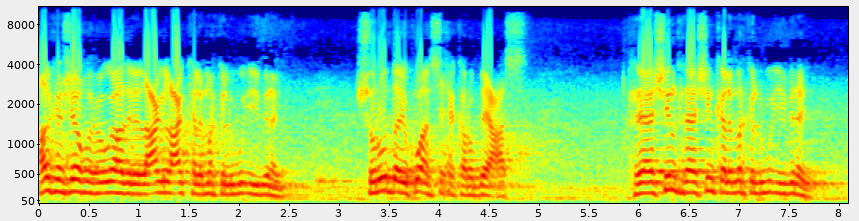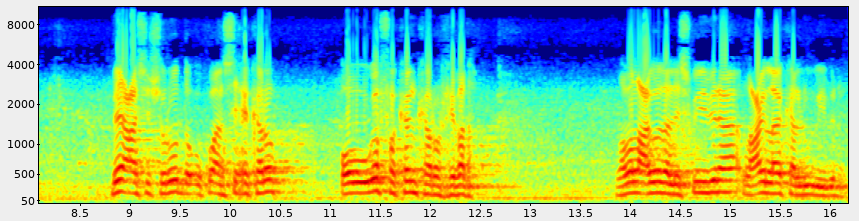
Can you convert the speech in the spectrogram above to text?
halkan sheekh wuxuu uga hadlay lacag lacag kale marka lagu iibinayo shuruudda ay ku ansixi karo beecaas. Raashin raashin kale marka lagu iibinayo. Beecaasi shuruudda uu ku ansixi karo oo uga fakan karo ribada. Laba lacagooda laysku iibinaa lacag laga kale lagu iibinayo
